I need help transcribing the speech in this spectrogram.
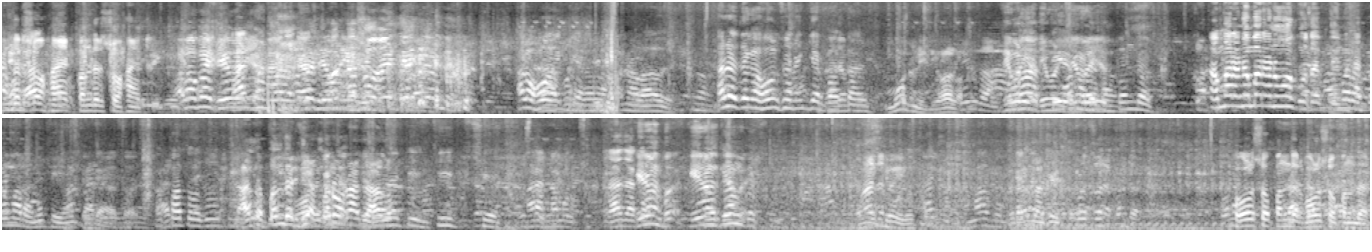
પંદરસો સાઠ પંદરસો સાઠ અમારા નંબર નો વાંકો સાહેબ તમારા તમારા નથી કપાતો જો આ તો પંદર કરો રાજા હાલો. ચીજ ચીજ છે. રાજા કેમ કરશું? સોળસો પંદર સોળસો પંદર.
